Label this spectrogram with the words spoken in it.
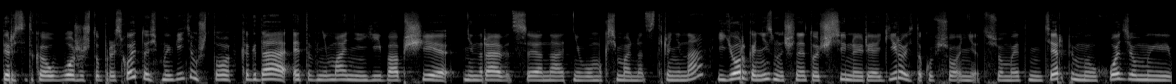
Перси такая, о боже, что происходит? То есть мы видим, что когда это внимание ей вообще не нравится, и она от него максимально отстранена, ее организм начинает очень сильно реагировать, такой, все, нет, все, мы это не терпим, мы уходим, и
